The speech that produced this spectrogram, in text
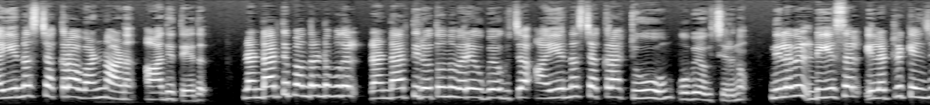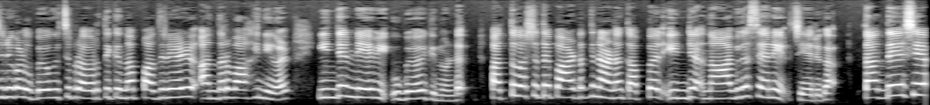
I N S Chakra one ആണ് ആദ്യത്തേത്. രണ്ടായിരത്തി പന്ത്രണ്ട് മുതൽ രണ്ടായിരത്തി ഇരുപത്തി ഒന്ന് വരെ ഉപയോഗിച്ച ഐ എൻ എസ് ചക്ര ടൂവും ഉപയോഗിച്ചിരുന്നു. നിലവിൽ ഡി എസ് എൽ ഇലക്ട്രിക് എഞ്ചിനുകൾ ഉപയോഗിച്ച് പ്രവർത്തിക്കുന്ന പതിനേഴ് അന്തർവാഹിനികൾ ഇന്ത്യൻ നേവി ഉപയോഗിക്കുന്നുണ്ട്. പത്ത് വർഷത്തെ പാഠത്തിനാണ് കപ്പൽ ഇന്ത്യ നാവികസേനയിൽ ചേരുക. തദ്ദേശീയ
